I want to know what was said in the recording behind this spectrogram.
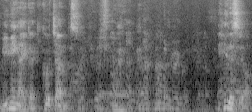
耳がいいから聞こえちゃうんですよ。いいですよ。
